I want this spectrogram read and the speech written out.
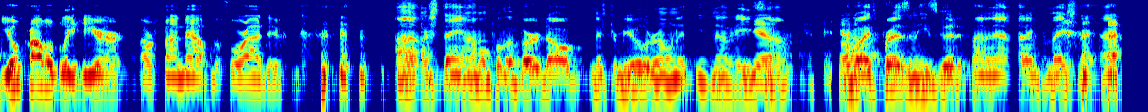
you, will probably hear or find out before I do. I understand. I'm gonna put my bird dog, Mr. Mueller, on it. You know, he's yeah. uh, our vice president. He's good at finding out information. I,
